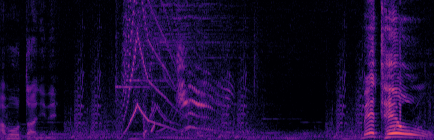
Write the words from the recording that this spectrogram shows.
아무것도 아니네 메테오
